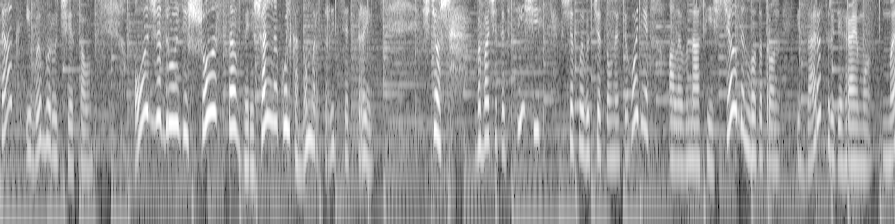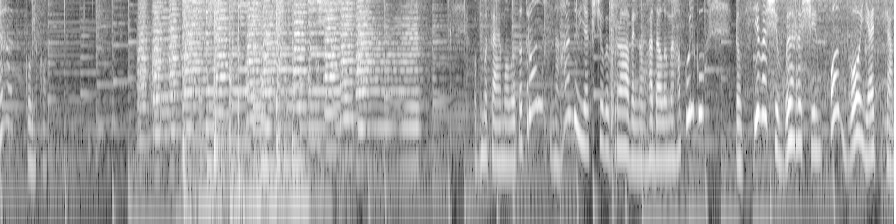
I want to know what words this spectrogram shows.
так і вибору чисел. Отже, друзі, шоста вирішальна кулька номер 33. Що ж, ви бачите всі шість щасливих чисел на сьогодні, але в нас є ще один лототрон, і зараз розіграємо мега кульку. Вмикаємо лототрон. Нагадую, якщо ви правильно вгадали мегакульку, то всі ваші виграші подвояться.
